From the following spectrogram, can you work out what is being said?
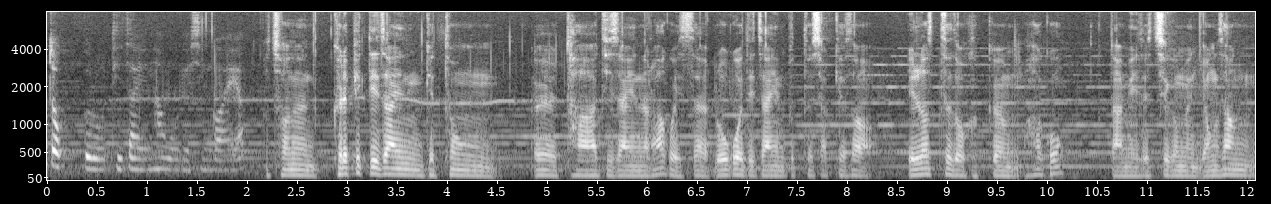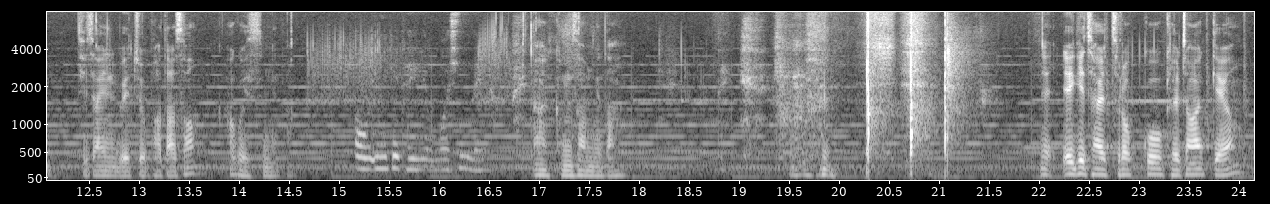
쪽으로 디자인하고 계신 거예요? 저는 그래픽 디자인 계통을 다 디자인을 하고 있어요. 로고 디자인부터 시작해서 일러스트도 가끔 하고 그 다음에 이제 지금은 영상 디자인 외주 받아서 하고 있습니다. 어, 일이 되게 멋있네요. 아 감사합니다. 네, 얘기 잘 들었고 결정할게요.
